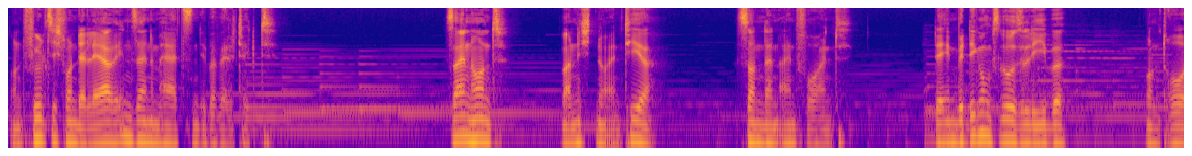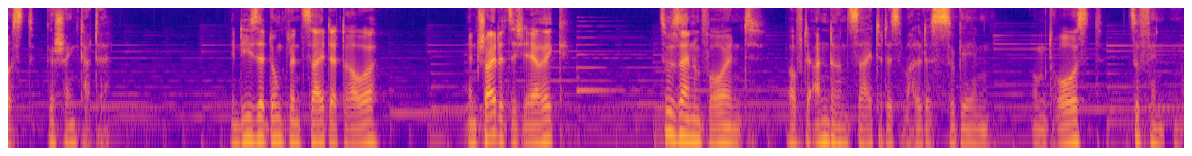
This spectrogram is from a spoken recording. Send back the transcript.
und fühlt sich von der Leere in seinem Herzen überwältigt. Sein Hund war nicht nur ein Tier, sondern ein Freund, der ihm bedingungslose Liebe und Trost geschenkt hatte. In dieser dunklen Zeit der Trauer entscheidet sich Erik, zu seinem Freund auf der anderen Seite des Waldes zu gehen um Trost zu finden.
